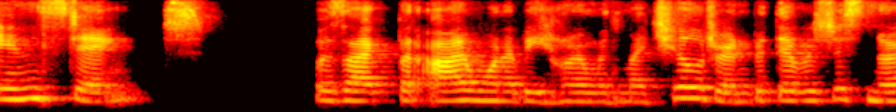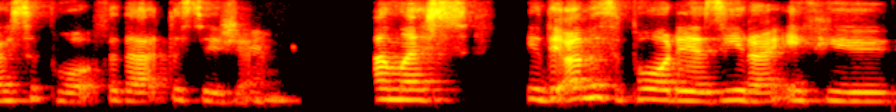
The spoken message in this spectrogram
instinct was like, but I want to be home with my children. But there was just no support for that decision, unless the only support is, you know, if you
